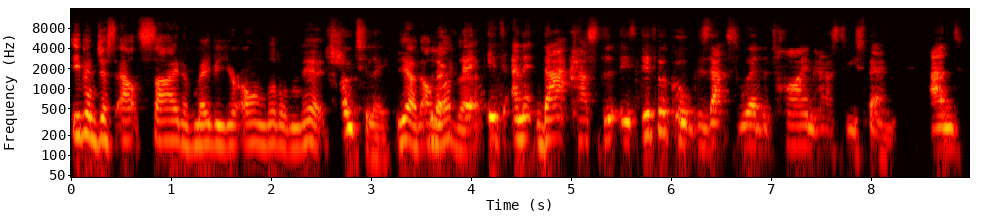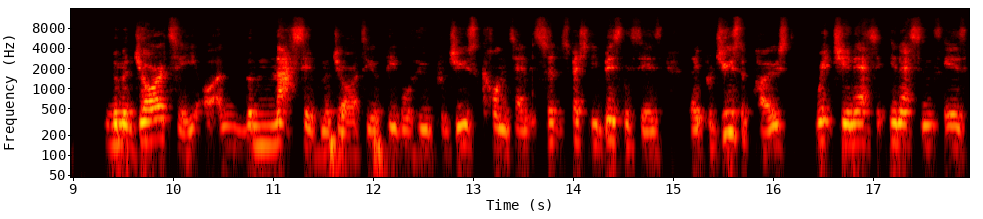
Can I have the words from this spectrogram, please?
even just outside of maybe your own little niche. Totally. Yeah, I Look, love that. It's and it, that has to. It's difficult because that's where the time has to be spent. And the majority, uh, the massive majority of people who produce content, especially businesses, they produce a post which in, es- in essence is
